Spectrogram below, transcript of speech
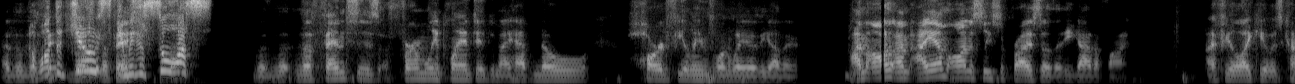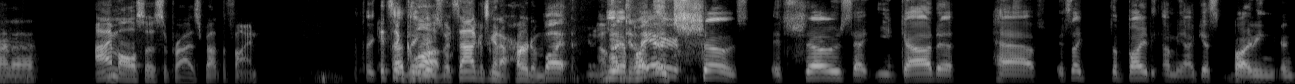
Uh, the, I want the fi- juice. Give me the sauce. the, the, the fence is firmly planted, and I have no hard feelings one way or the other. I'm, I'm I am honestly surprised though that he got a fine. I feel like it was kind of I'm also surprised about the fine. I think- It's I a think glove. it's- It's not like it's gonna hurt him. but you know? yeah, did but I it shows. It shows that you gotta have. It's like the biting. I mean, I guess biting and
